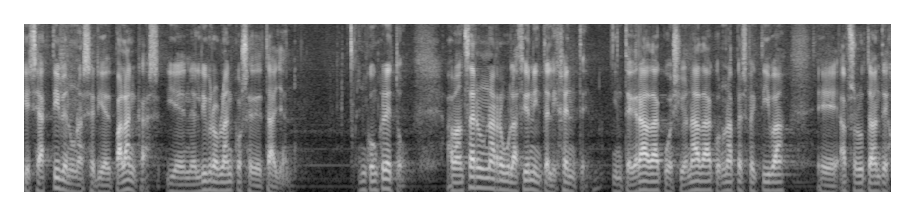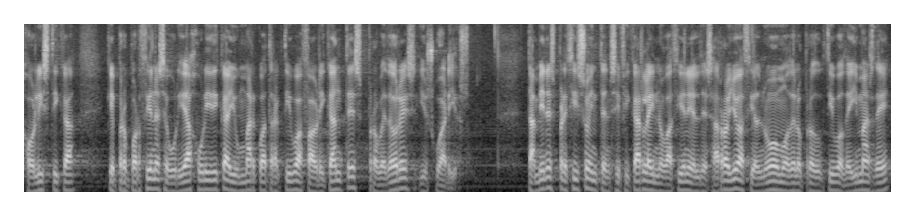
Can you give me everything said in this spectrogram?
que se activen una serie de palancas y en el libro blanco se detallan. En concreto, avanzar en una regulación inteligente, integrada, cohesionada, con una perspectiva eh, absolutamente holística que proporcione seguridad jurídica y un marco atractivo a fabricantes, proveedores y usuarios. También es preciso intensificar la innovación y el desarrollo hacia el nuevo modelo productivo de I+D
